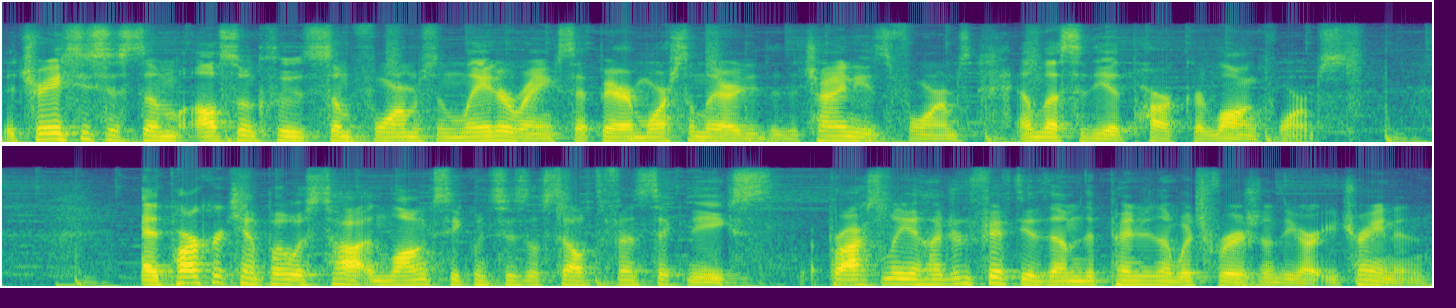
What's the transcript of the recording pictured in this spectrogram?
The Tracy system also includes some forms in later ranks that bear more similarity to the Chinese forms and less to the Ed Parker long forms. Ed Parker Kempo is taught in long sequences of self-defense techniques, approximately 150 of them depending on which version of the art you train in.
